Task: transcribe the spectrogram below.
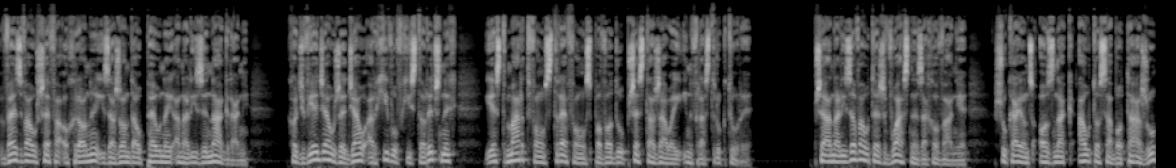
Wezwał szefa ochrony i zażądał pełnej analizy nagrań, choć wiedział, że dział archiwów historycznych jest martwą strefą z powodu przestarzałej infrastruktury. Przeanalizował też własne zachowanie, szukając oznak autosabotażu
